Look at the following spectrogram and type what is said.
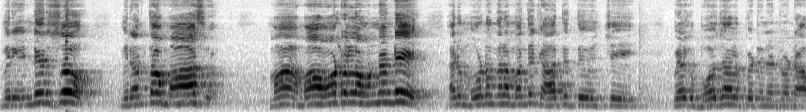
మీరు ఇండియన్స్ మీరంతా మా మా మా హోటల్లో ఉండండి అని మూడు వందల మందికి ఆతిథ్యం ఇచ్చి వీళ్ళకి భోజనాలు పెట్టినటువంటి ఆ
